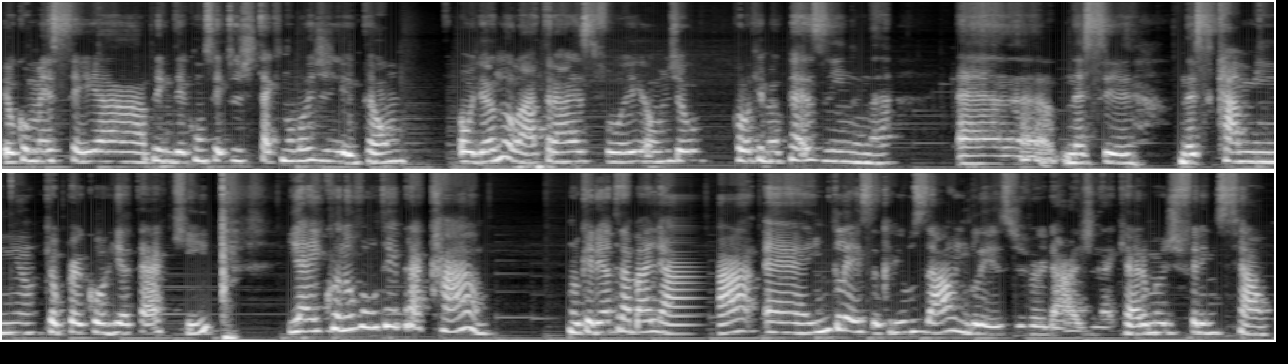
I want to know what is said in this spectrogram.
eu comecei a aprender conceitos de tecnologia. Então, olhando lá atrás, foi onde eu coloquei meu pezinho, né? É, nesse nesse caminho que eu percorri até aqui. E aí, quando eu voltei para cá, eu queria trabalhar é, inglês, eu queria usar o inglês de verdade, né? Que era o meu diferencial.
